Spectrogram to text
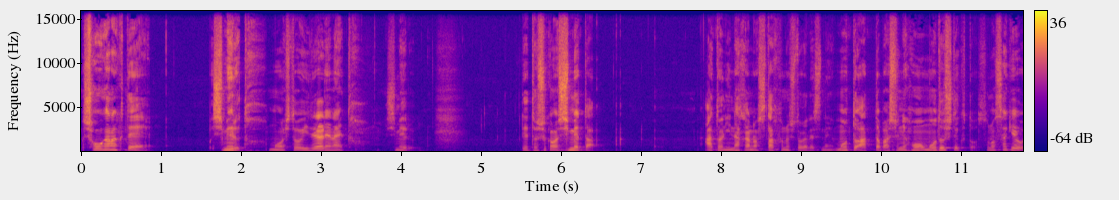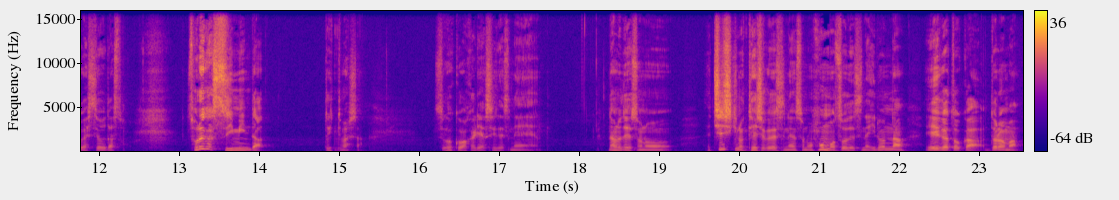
しょうがなくて、閉めると。もう人を入れられないと。閉める。で、図書館を閉めた後に中のスタッフの人がですね、元あった場所に本を戻していくと。その作業が必要だと。それが睡眠だと。言ってましたすごく分かりやすいですねなのでその知識の定着ですねその本もそうですねいろんな映画とかドラマ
